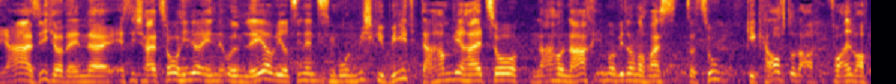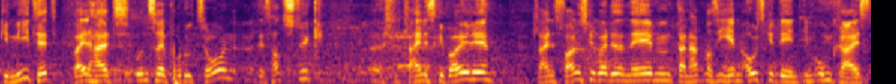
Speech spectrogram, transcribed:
Ja, sicher, denn äh, es ist halt so hier in Ulm-Leer, wir sind in diesem Wohnmischgebiet, da haben wir halt so nach und nach immer wieder noch was dazu gekauft oder auch, vor allem auch gemietet, weil halt unsere Produktion, das Herzstück, äh, kleines Gebäude, kleines Verwaltungsgebäude daneben, dann hat man sich eben ausgedehnt im Umkreis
